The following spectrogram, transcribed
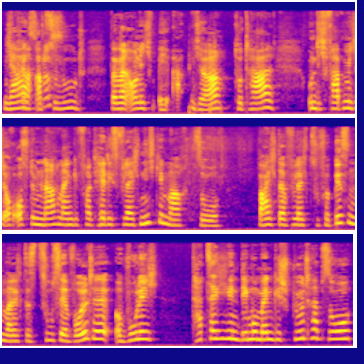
Ja, absolut. Das? Weil man auch nicht, ja, total. Und ich habe mich auch oft im Nachhinein gefragt, hätte ich es vielleicht nicht gemacht, so. War ich da vielleicht zu verbissen, weil ich das zu sehr wollte, obwohl ich tatsächlich in dem Moment gespürt habe, so,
